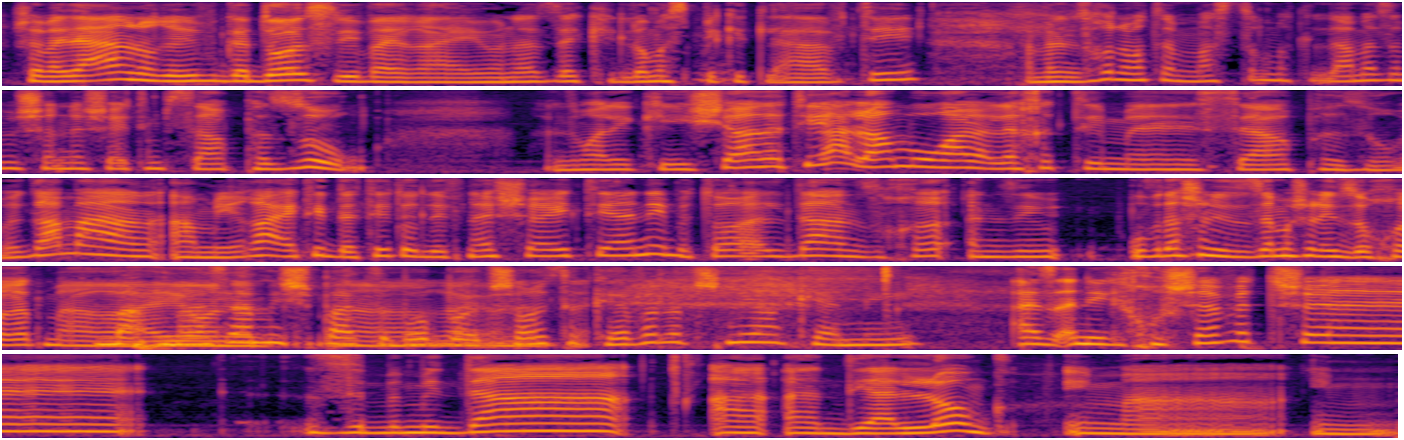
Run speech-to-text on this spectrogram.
עכשיו, היה לנו ריב גדול סביב הרעיון הזה, כי לא מספיק התלהבתי, אבל אני זוכרת, אמרתי למה זה משנה שהייתי עם שיער פזור? אז אמרה לי, כי אישה דתייה לא אמורה ללכת עם אה, שיער פזור. וגם האמירה, הייתי דתית עוד לפני שהייתי אני, בתור ילדה, אני זוכרת, אני- עובדה שזה מה שאני זוכרת מה מהרעיון. מה זה המשפט? בוא, בוא, אפשר. להתעכב עליו שנייה? כי אני... אז אני חושבת שזה במידה, ה- הדיאלוג עם, ה, עם,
